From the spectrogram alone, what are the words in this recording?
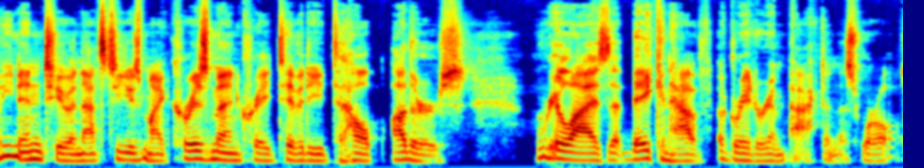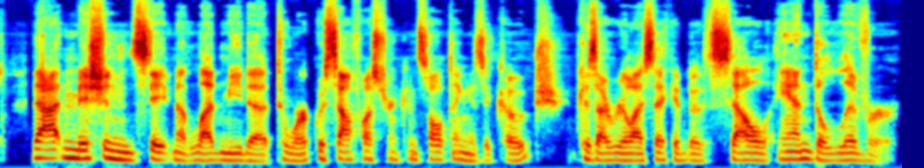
lean into, and that's to use my charisma and creativity to help others realize that they can have a greater impact in this world. That mission statement led me to, to work with Southwestern Consulting as a coach because I realized I could both sell and deliver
